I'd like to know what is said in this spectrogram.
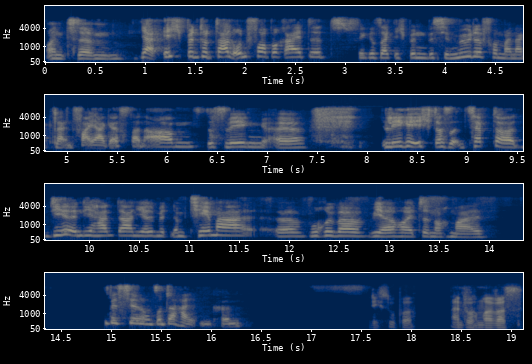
Und ähm, ja, ich bin total unvorbereitet. Wie gesagt, ich bin ein bisschen müde von meiner kleinen Feier gestern Abend. Deswegen äh, lege ich das Zepter dir in die Hand, Daniel, mit einem Thema, äh, worüber wir heute nochmal ein bisschen uns unterhalten können. Nicht super. Einfach mal was,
